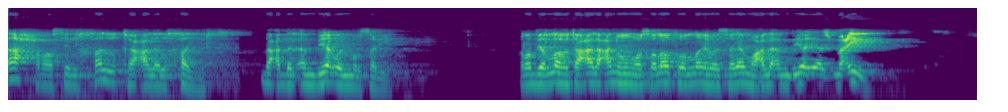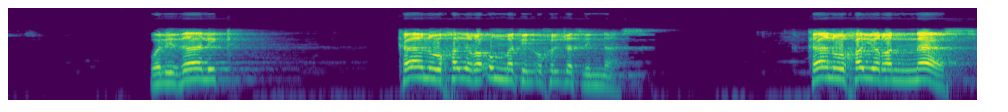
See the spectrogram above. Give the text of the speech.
أحرص الخلق على الخير بعد الأنبياء والمرسلين. رضي الله تعالى عنهم وصلاة الله وسلامه على أنبياء أجمعين. ولذلك كانوا خير أمة أخرجت للناس. كانوا خير الناس.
